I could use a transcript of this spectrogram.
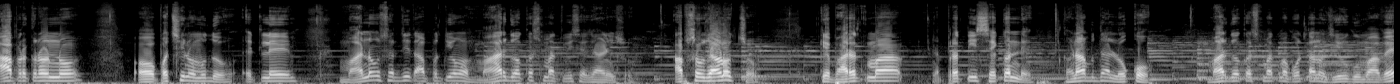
આ પ્રકરણનો પછીનો મુદ્દો એટલે માનવ સર્જિત આપત્તિઓમાં માર્ગ અકસ્માત વિશે જાણીશું. આપ સૌ જાણો જ છો કે ભારતમાં પ્રતિ સેકન્ડે ઘણા બધા લોકો માર્ગ અકસ્માતમાં પોતાનો જીવ ગુમાવે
